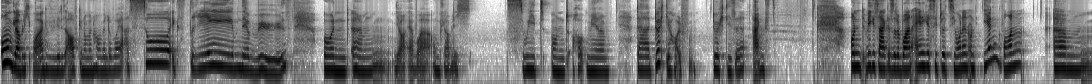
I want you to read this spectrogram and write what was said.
unglaublich arg, wie wir das aufgenommen haben, weil da war ich auch so extrem nervös und ähm, ja, er war unglaublich sweet und hat mir da durchgeholfen durch diese Angst. Und wie gesagt, also da waren einige Situationen und irgendwann ähm,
